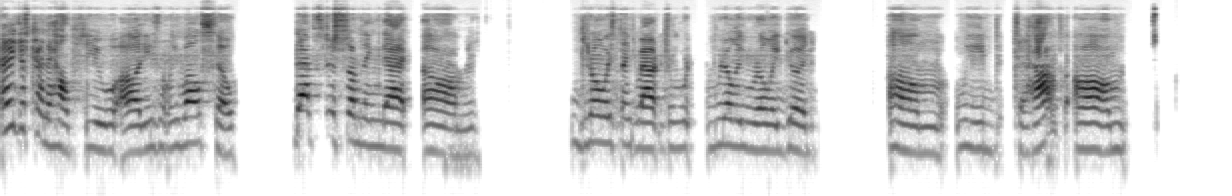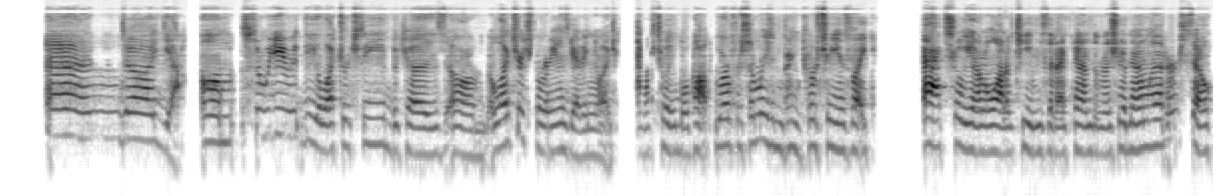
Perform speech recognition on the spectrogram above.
and it just kind of helps you uh, decently well. So that's just something that um, you can always think about. It's a really, really good um, lead to have. Um, and uh, yeah, um, so we use the electric seed because um, electric terrain is getting like actually more popular. For some reason, pink Pincurchin is like actually on a lot of teams that I found on the showdown ladder. So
